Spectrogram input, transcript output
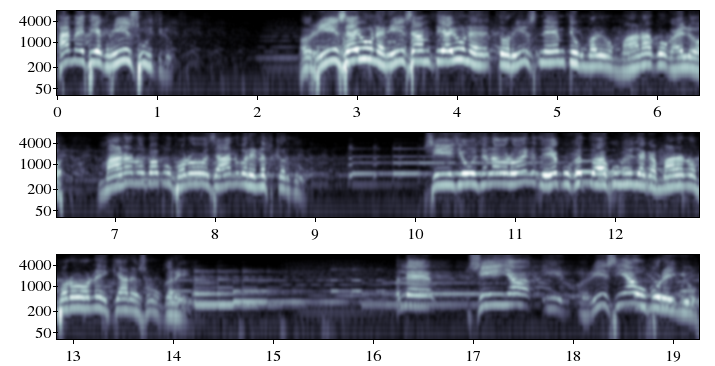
સામેથી એક રીસ ઉતર્યું. હવે રીંસ આવ્યું ને રીસ આમથી આવ્યું ને, તો રીંસને એમ થયું કે મારું માણા કોક હાલ્યો. માણાનો બાપુ ફરો જાનવરે નથી કરતું. સિંહ જેવું જનાવર હોય ને તો એક વખત તો આખું જોઈ જાય કે માણાનો ફરો નહીં, ક્યારે શું કરે? એટલે સિંહ રીસ ઈ ઊભો રહી ગયું.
